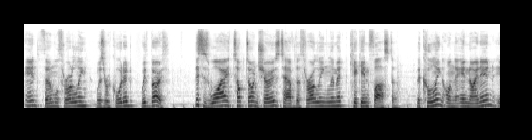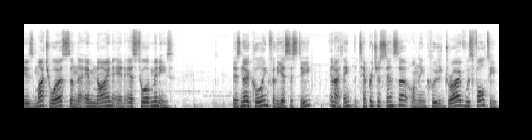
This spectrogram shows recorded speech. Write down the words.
and thermal throttling was recorded with both. This is why Topton chose to have the throttling limit kick in faster. The cooling on the N9N is much worse than the M9 and S12 minis, there's no cooling for the SSD, and I think the temperature sensor on the included drive was faulty,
